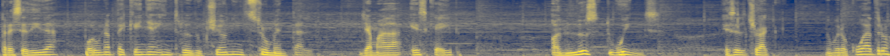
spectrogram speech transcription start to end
precedida por una pequeña introducción instrumental llamada Escape Unloosed Wings. Es el track número 4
